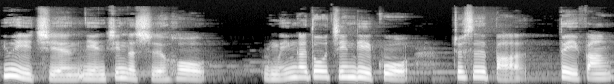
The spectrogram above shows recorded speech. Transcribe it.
因为以前年轻的时候，我们应该都经历过，就是把对方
